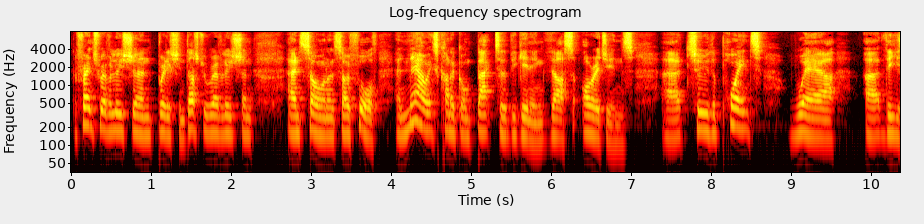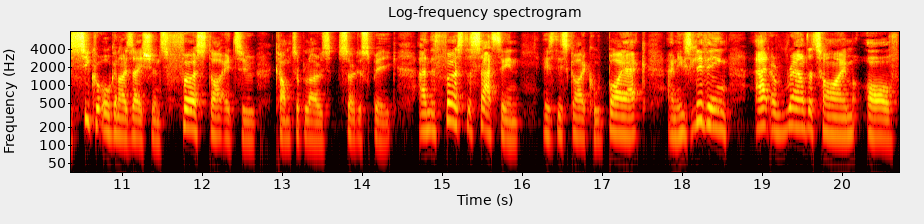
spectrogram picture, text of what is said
the French Revolution, British Industrial Revolution, and so on and so forth. And now it's kind of gone back to the beginning, thus origins, uh, to the point where uh, these secret organizations first started to come to blows, so to speak. And the first assassin is this guy called Bayek, and he's living at around the time of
